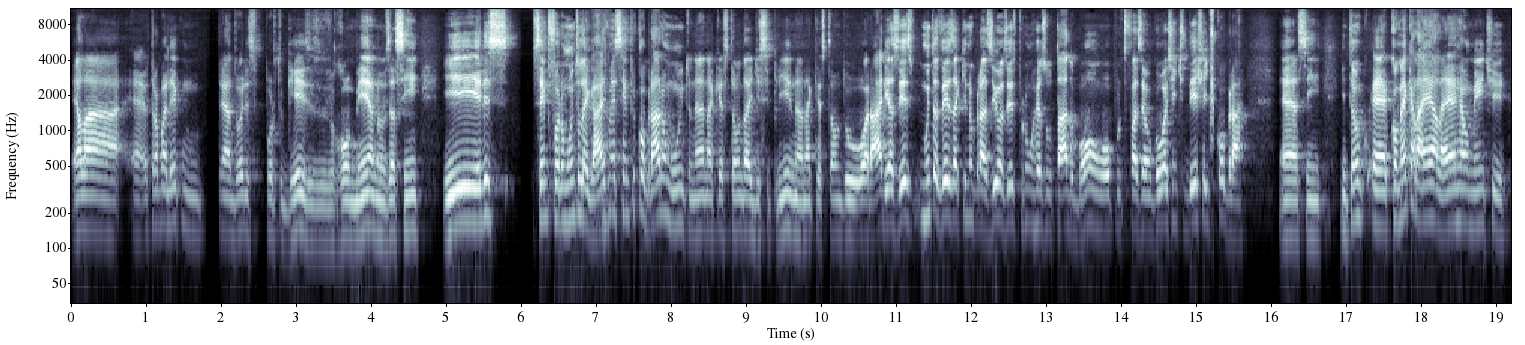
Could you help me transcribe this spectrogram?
Ela, é, eu trabalhei com treinadores portugueses, romenos, assim, e eles sempre foram muito legais, mas sempre cobraram muito, né, na questão da disciplina, na questão do horário, e às vezes, muitas vezes aqui no Brasil, às vezes por um resultado bom ou por fazer um gol, a gente deixa de cobrar. É, assim, então, é, como é que ela é? Ela é realmente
